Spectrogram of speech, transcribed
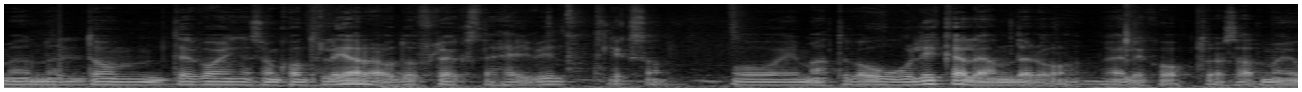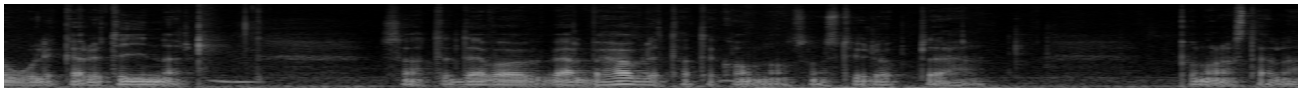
men de, det var ingen som kontrollerade och då flögs det hejvilt. Liksom. Och i och med att det var olika länder och helikoptrar så hade man ju olika rutiner. Så att det var välbehövligt att det kom någon som styrde upp det här på några ställen.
